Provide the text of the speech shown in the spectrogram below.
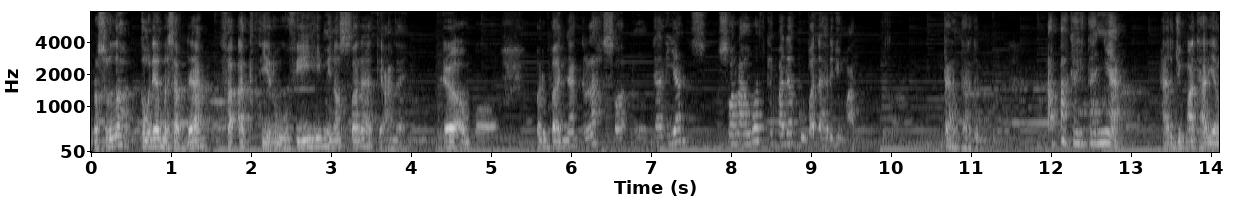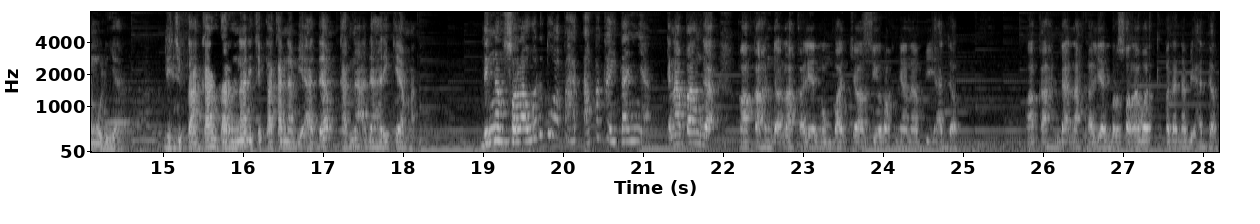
Rasulullah kemudian bersabda, "Fa'aktsiru fihi minas salati alaihi." Ya Allah, perbanyaklah kalian solawat kepadaku pada hari Jumat. Bentar, dulu. Apa kaitannya hari Jumat hari yang mulia? Diciptakan karena diciptakan Nabi Adam karena ada hari kiamat. Dengan solawat itu apa, apa kaitannya? Kenapa enggak? Maka hendaklah kalian membaca sirahnya Nabi Adam maka hendaklah kalian bersolawat kepada Nabi Adam.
